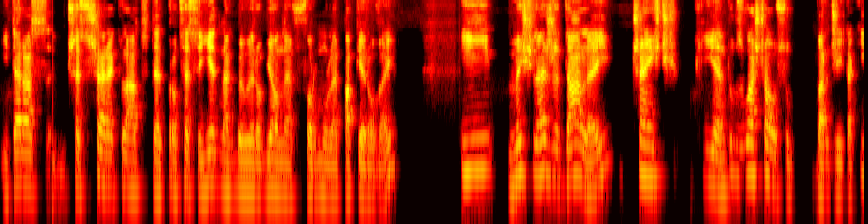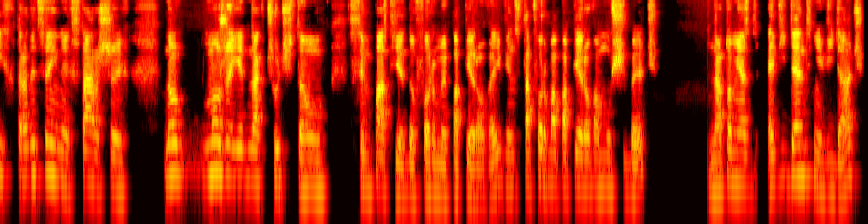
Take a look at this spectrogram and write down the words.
I teraz przez szereg lat te procesy jednak były robione w formule papierowej, i myślę, że dalej część klientów, zwłaszcza osób bardziej takich tradycyjnych, starszych, no może jednak czuć tą sympatię do formy papierowej, więc ta forma papierowa musi być. Natomiast ewidentnie widać,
